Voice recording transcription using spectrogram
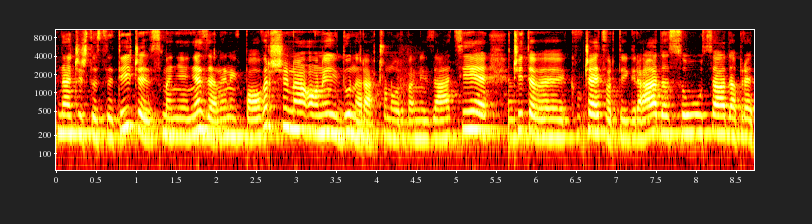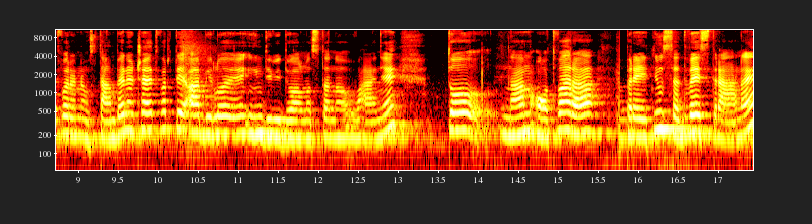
Znači, što se tiče smanjenja zelenih površina, one idu na račun urbanizacije. Čitave četvrti grada su sada pretvorene u stambene četvrti, a bilo je individualno stanovanje. To nam otvara pretnju sa dve strane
